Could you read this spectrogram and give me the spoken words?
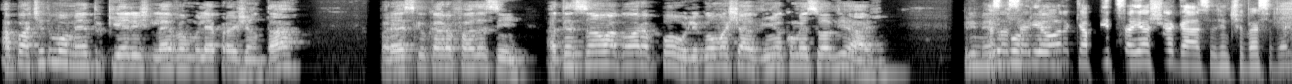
A partir do momento que eles levam a mulher para jantar parece que o cara faz assim atenção agora pô ligou uma chavinha começou a viagem Primeiro Essa porque... seria a hora que a pizza ia chegar, se a gente tivesse vendo.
